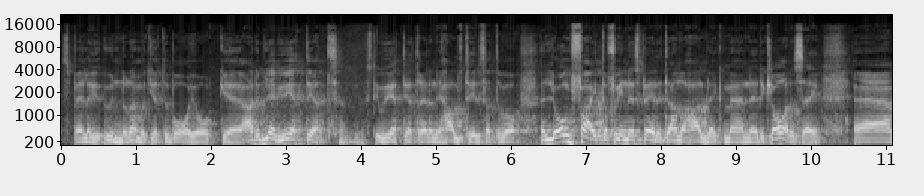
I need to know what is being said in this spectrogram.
Spelar ju under där mot Göteborg och eh, ja, det blev ju 1-1. Det stod ju 1-1 redan i halvtid så att det var en lång fight att få in det spelet i andra halvlek men det klarade sig. Eh,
